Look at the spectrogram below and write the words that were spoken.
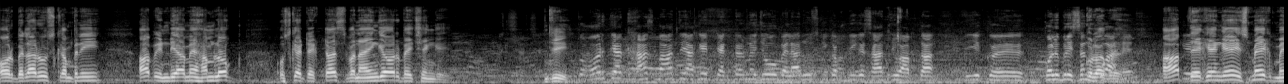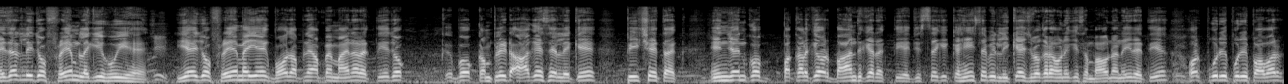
और बेलारूस कंपनी अब इंडिया में हम लोग उसके ट्रैक्टर्स बनाएँगे और बेचेंगे। जी। तो और क्या खास बात है आगे ट्रैक्टर में जो बेलारूस की कंपनी के साथ जो आपका ये कोलेब्रेशन हुआ है? आप देखेंगे इसमें एक मेजरली जो फ्रेम लगी हुई है ये जो फ्रेम है ये एक बहुत अपने आप में मायना रखती है जो वो कंप्लीट आगे से लेके पीछे तक इंजन को पकड़ के और बाँध के रखती है जिससे कि कहीं से भी लीकेज वगैरह होने की संभावना नहीं रहती है और पूरी पूरी पावर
